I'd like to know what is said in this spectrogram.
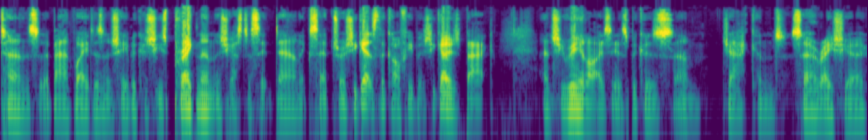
turns a bad way, doesn't she? Because she's pregnant and she has to sit down, etc. She gets the coffee, but she goes back, and she realizes because um, Jack and Sir Horatio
